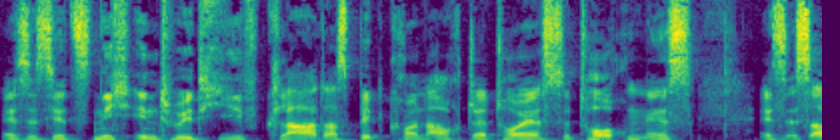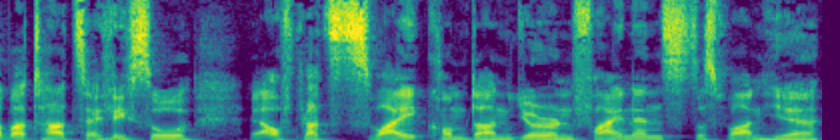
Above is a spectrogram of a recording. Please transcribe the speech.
es ist jetzt nicht intuitiv klar, dass Bitcoin auch der teuerste Token ist. Es ist aber tatsächlich so, äh, auf Platz 2 kommt dann Urine Finance. Das waren hier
